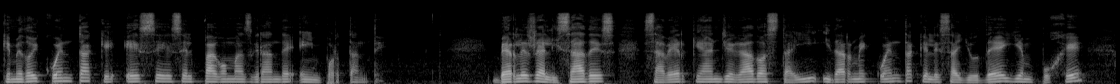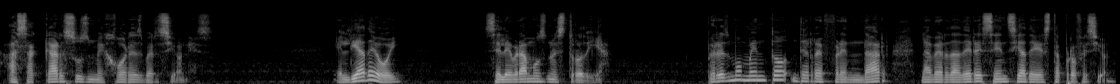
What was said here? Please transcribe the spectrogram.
que me doy cuenta que ese es el pago más grande e importante. Verles realizades, saber que han llegado hasta ahí y darme cuenta que les ayudé y empujé a sacar sus mejores versiones. El día de hoy celebramos nuestro día, pero es momento de refrendar la verdadera esencia de esta profesión,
